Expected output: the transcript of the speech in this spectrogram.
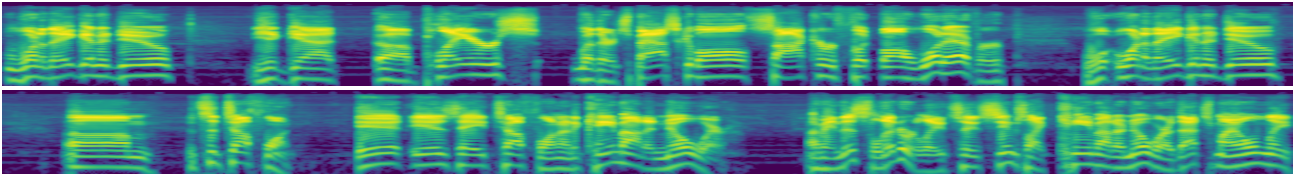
What are they going to do? You got uh, players, whether it's basketball, soccer, football, whatever. W- what are they going to do? Um, it's a tough one. It is a tough one, and it came out of nowhere. I mean, this literally, it seems like came out of nowhere. That's my only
